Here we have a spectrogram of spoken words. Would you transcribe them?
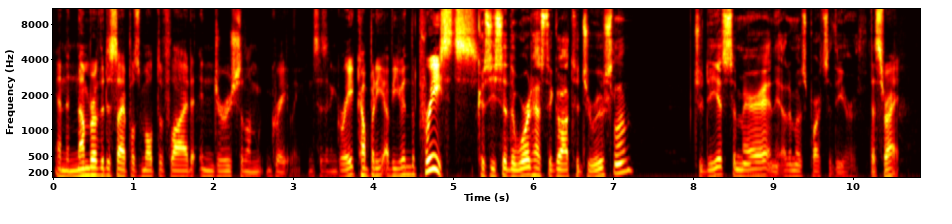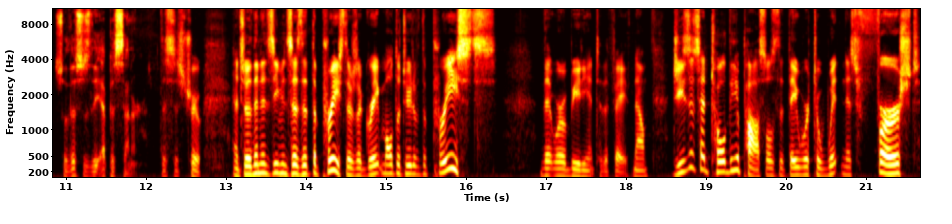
and the number of the disciples multiplied in Jerusalem greatly. And says, in great company of even the priests. Because he said the word has to go out to Jerusalem, Judea, Samaria, and the uttermost parts of the earth. That's right. So this is the epicenter. This is true. And so then it even says that the priests, there's a great multitude of the priests that were obedient to the faith. Now, Jesus had told the apostles that they were to witness first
